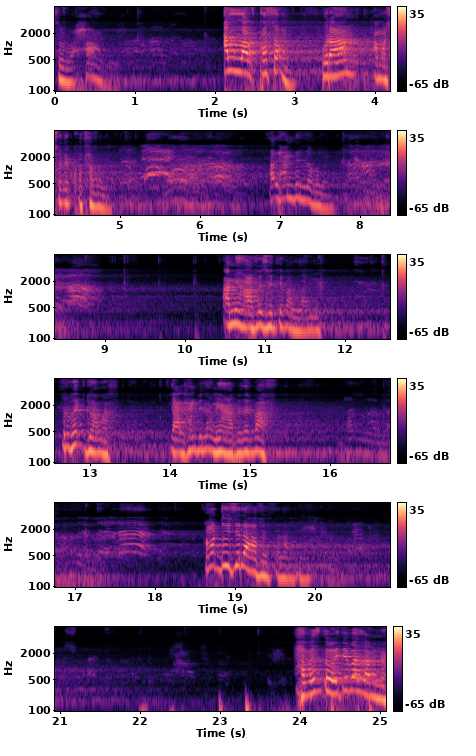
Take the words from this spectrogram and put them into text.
সুবহান আল্লাহর কসম, কোরআন আমার সাথে কথা বলে। আলহামদুলিল্লাহ বলেন। আমি হাফেজ হইতে পারলাম না। দুর্ভাগ্য আমার। আলহামদুলিল্লাহ আমি হাফেজের বাপ। আমার দুই ছেলে হাফেজ হাফেজ তো হইতে পারলাম না।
